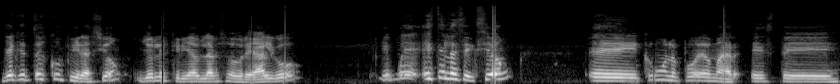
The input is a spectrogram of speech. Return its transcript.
ya que todo es conspiración, yo les quería hablar sobre algo. Que puede- esta es la sección, eh, ¿cómo lo puedo llamar? Este,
